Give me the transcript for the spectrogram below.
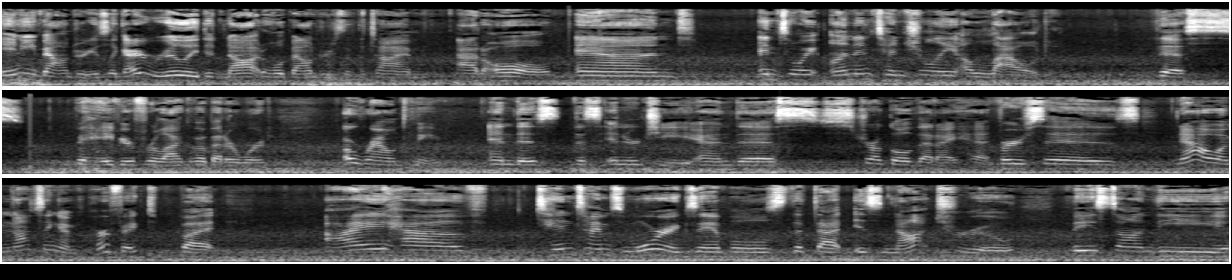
any boundaries. Like I really did not hold boundaries at the time at all. And and so I unintentionally allowed this behavior for lack of a better word around me and this this energy and this struggle that I had. Versus now I'm not saying I'm perfect, but I have 10 times more examples that that is not true based on the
